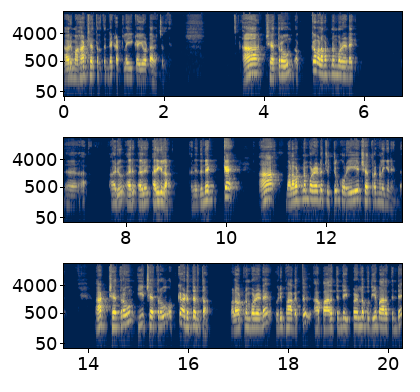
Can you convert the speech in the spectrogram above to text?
ഒരു മഹാക്ഷേത്രത്തിന്റെ കട്ടില ഈ കൈകൊണ്ടാണ് വെച്ചത് ആ ക്ഷേത്രവും ഒക്കെ വളപട്ടണം പുഴയുടെ ഒരു അരികിലാണ്. ഇതിന്റെയൊക്കെ ആ വളവട്ടണം പുഴയുടെ ചുറ്റും കുറേ ക്ഷേത്രങ്ങൾ ഇങ്ങനെയുണ്ട്. ആ ക്ഷേത്രവും ഈ ക്ഷേത്രവും ഒക്കെ അടുത്തടുത്താണ്. വളവട്ടണം പുഴയുടെ ഒരു ഭാഗത്ത് ആ പാലത്തിന്റെ ഇപ്പോഴുള്ള പുതിയ പാലത്തിന്റെ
